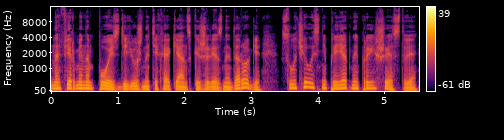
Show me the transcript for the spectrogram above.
на фирменном поезде Южно-Тихоокеанской железной дороги случилось неприятное происшествие,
